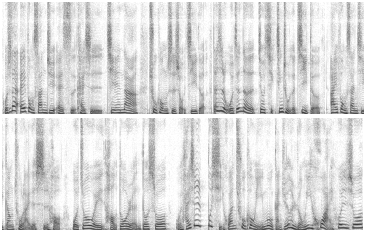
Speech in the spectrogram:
我是在 iPhone 三 GS 开始接纳触控式手机的。但是我真的就清清楚的记得 iPhone 三 G 刚出来的时候，我周围好多人都说我还是不喜欢触控荧幕，感觉很容易坏，或者说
